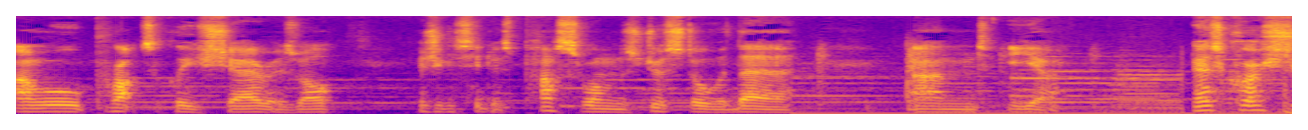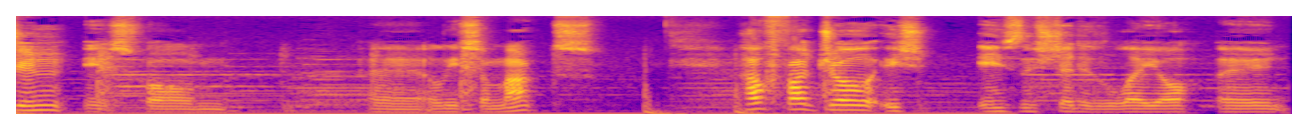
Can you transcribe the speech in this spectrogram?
I will practically share it as well. As you can see, this past one's just over there, and yeah. Next question is from uh, Elisa Max. How fragile is is the shedded layer? Uh,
